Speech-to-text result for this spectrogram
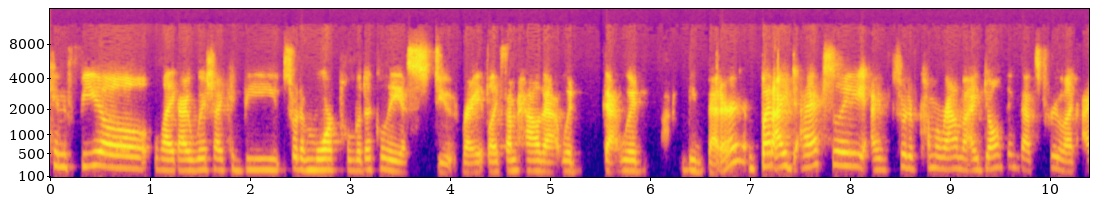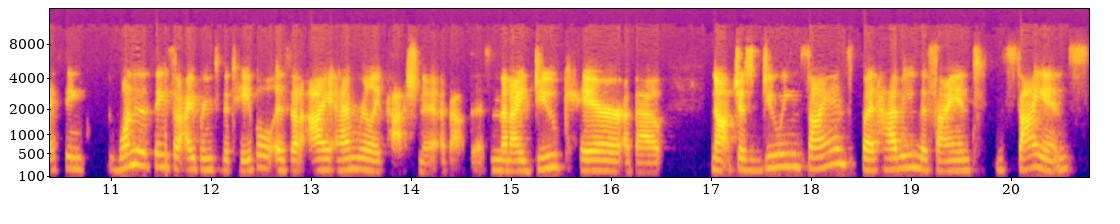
can feel like I wish I could be sort of more politically astute, right? Like somehow that would that would be better. But I, I actually i've sort of come around that i don't think that's true. Like i think one of the things that i bring to the table is that i am really passionate about this and that i do care about not just doing science but having the science science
